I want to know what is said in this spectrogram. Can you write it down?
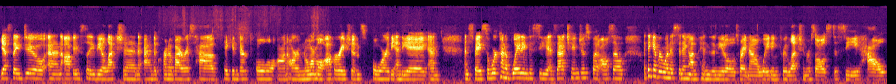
Yes, they do. And obviously, the election and the coronavirus have taken their toll on our normal operations for the NDAA and, and space. So we're kind of waiting to see as that changes. But also, I think everyone is sitting on pins and needles right now, waiting for election results to see how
